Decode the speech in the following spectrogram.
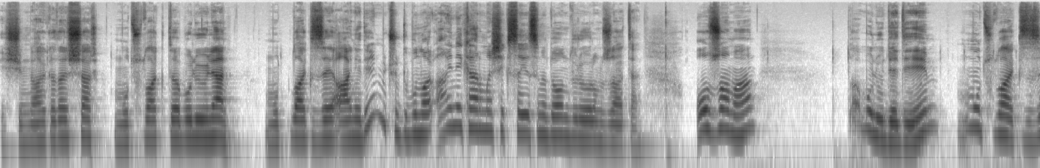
E şimdi arkadaşlar mutlak W ile mutlak Z aynı değil mi? Çünkü bunlar aynı karmaşık sayısını donduruyorum zaten. O zaman W dediğim mutlak Z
